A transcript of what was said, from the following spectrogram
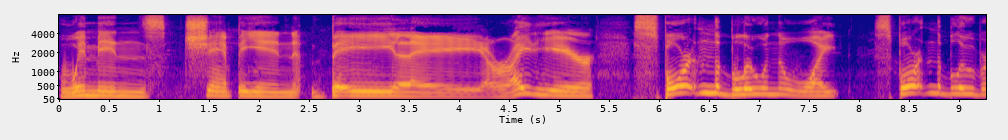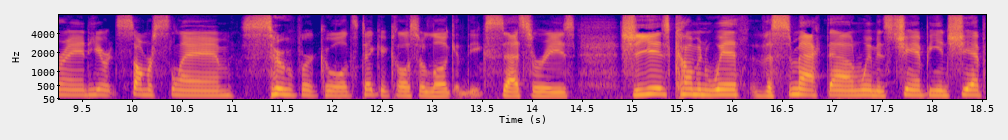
Women's Champion Bayley right here, sporting the blue and the white, sporting the blue brand here at SummerSlam. Super cool. Let's take a closer look at the accessories. She is coming with the SmackDown Women's Championship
